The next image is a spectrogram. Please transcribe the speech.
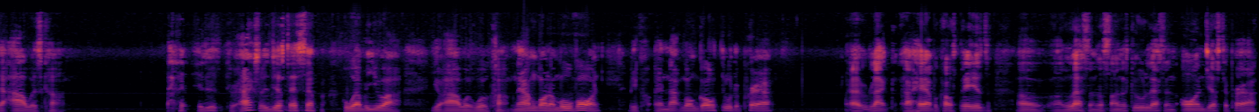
the hour has come. it is actually just that simple. Whoever you are, your hour will come. Now I'm going to move on because, and not going to go through the prayer uh, like I have because there is a, a, lesson, a Sunday school lesson on just the prayer.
